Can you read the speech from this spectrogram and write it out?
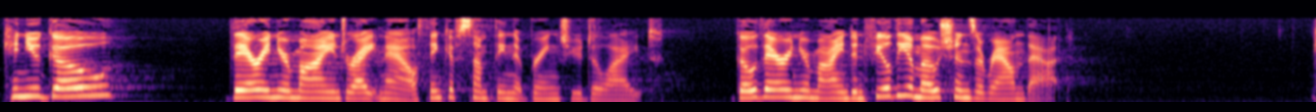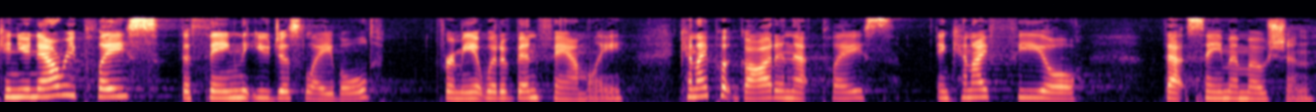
Can you go there in your mind right now. Think of something that brings you delight. Go there in your mind and feel the emotions around that. Can you now replace the thing that you just labeled? For me, it would have been family. Can I put God in that place? And can I feel that same emotion?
